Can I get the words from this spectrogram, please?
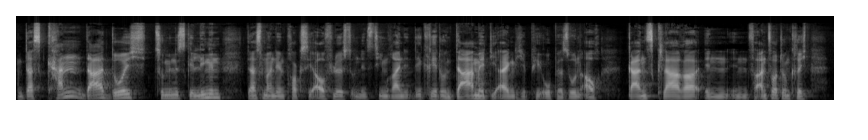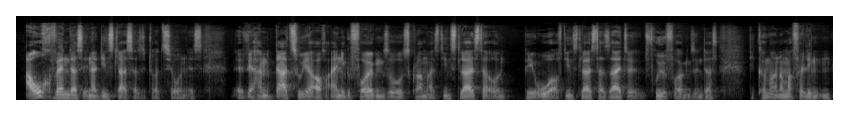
Und das kann dadurch zumindest gelingen, dass man den Proxy auflöst und ins Team rein integriert und damit die eigentliche PO-Person auch ganz klarer in, in Verantwortung kriegt, auch wenn das in einer Dienstleistersituation ist. Äh, wir haben dazu ja auch einige Folgen, so Scrum als Dienstleister und PO auf Dienstleisterseite, frühe Folgen sind das, die können wir auch nochmal verlinken.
